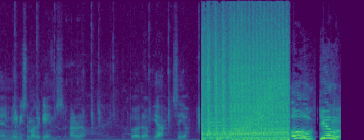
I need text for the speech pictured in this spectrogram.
and maybe some other games. I don't know, but um, yeah, see ya. Oh, kill!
